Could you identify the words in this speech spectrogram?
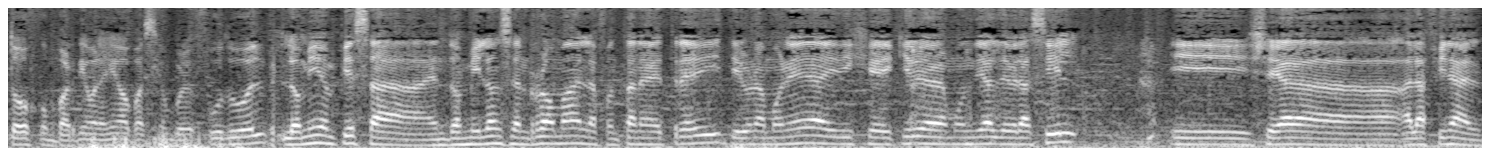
Todos compartimos la misma pasión por el fútbol. Lo mío empieza en 2011 en Roma, en la Fontana de Trevi. Tiré una moneda y dije, quiero ir al Mundial de Brasil y llegar a, a la final.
